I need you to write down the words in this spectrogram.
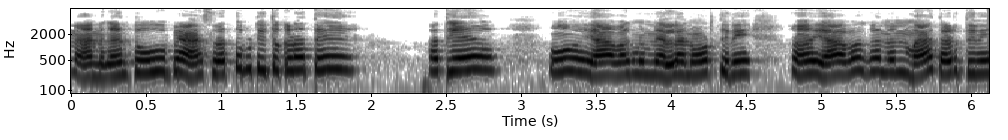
ನನಗಂತೂ ಬ್ಯಾಸರತ್ತ ಬಿಟ್ಟಿತ್ತು ಕಣತ್ತೆ ಅದಕ್ಕೆ ಹ್ಞೂ, ಯಾವಾಗ ನನ್ನೆಲ್ಲ ನೋಡ್ತೀನಿ ಯಾವಾಗ ನಾನು ಮಾತಾಡ್ತೀನಿ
